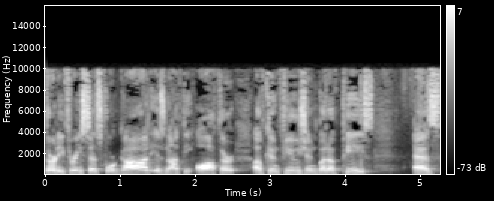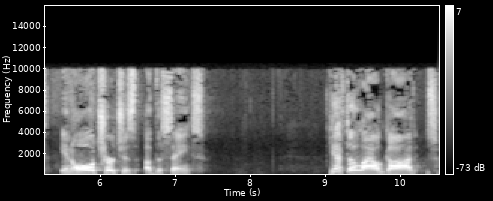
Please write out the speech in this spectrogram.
33 says, For God is not the author of confusion, but of peace, as in all churches of the saints. You have to allow God's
